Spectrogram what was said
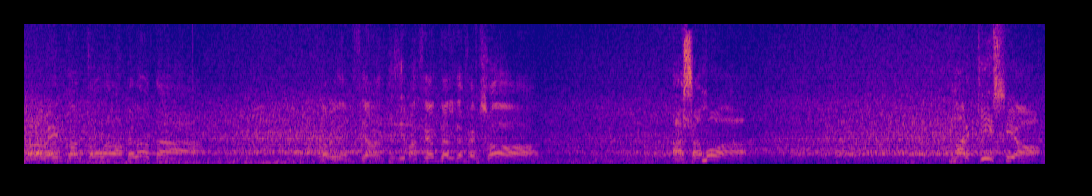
Lo Robén controla la pelota. Providencial anticipación del defensor. A Samoa. Marquisio.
